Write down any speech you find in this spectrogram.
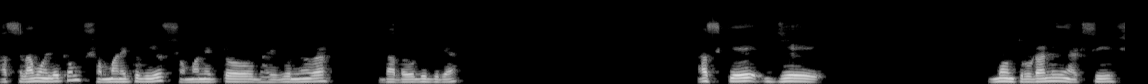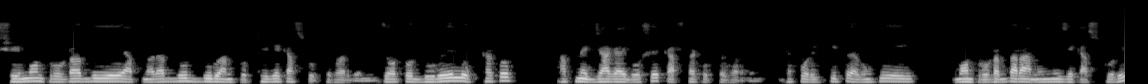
আসসালামু আলাইকুম, সম্মানিত বিয়স সম্মানিত ভাই বোনেরা দাদা দিদিরা আজকে যে মন্ত্রটা নিয়ে আসছি, সেই মন্ত্রটা দিয়ে আপনারা দূর দূরান্ত থেকে কাজ করতে পারবেন। যত দূরে লোক থাকুক, আপনি জায়গায় বসে কাজটা করতে পারবেন। এটা পরীক্ষিত এবং কি এই মন্ত্রটার দ্বারা আমি নিজে কাজ করি।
